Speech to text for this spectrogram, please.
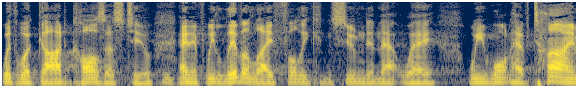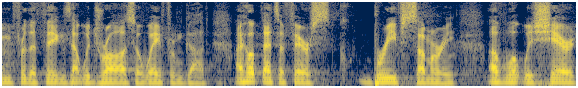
with what God calls us to. Mm-hmm. And if we live a life fully consumed in that way, we won't have time for the things that would draw us away from God. I hope that's a fair, brief summary of what was shared.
